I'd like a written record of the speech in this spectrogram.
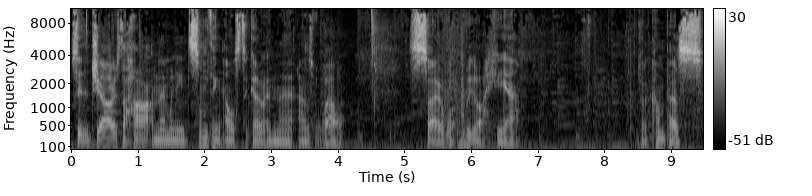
See, the jar is the heart, and then we need something else to go in there as well. So, what have we got here? Got a compass.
